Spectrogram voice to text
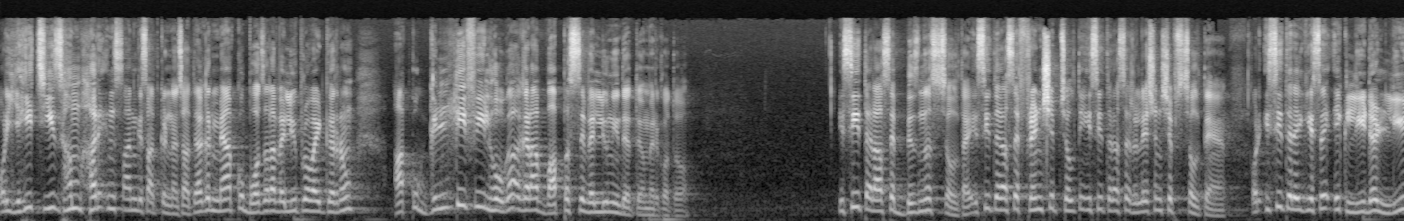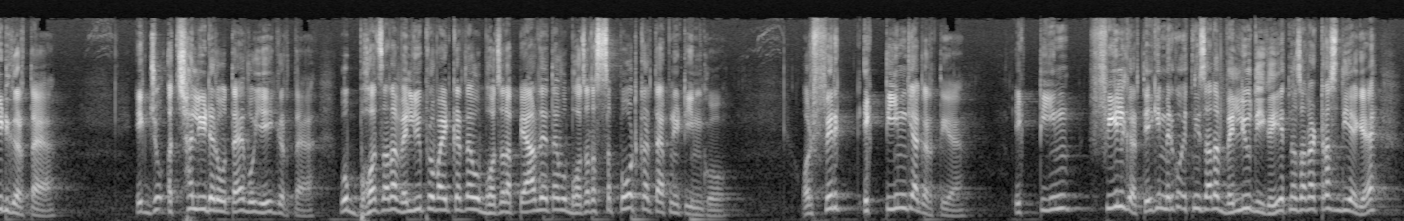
और यही चीज़ हम हर इंसान के साथ करना चाहते हैं। अगर मैं आपको बहुत ज़्यादा वैल्यू प्रोवाइड कर रहा हूँ, आपको गिल्टी फील होगा अगर आप वापस से वैल्यू नहीं देते हो मेरे को तो। इसी तरह से बिज़नेस चलता है, इसी तरह से फ्रेंडशिप चलती है, इसी तरह से रिलेशनशिप्स चलते हैं और इसी तरीके से एक लीडर लीड करता है। एक जो अच्छा लीडर होता है, वो यही करता है। वो बहुत ज़्यादा वैल्यू प्रोवाइड करता है, वो बहुत ज़्यादा प्यार देता है, वो बहुत ज़्यादा सपोर्ट करता है अपनी टीम को। और फिर एक टीम क्या करती है? एक टीम फील करती है कि मेरे को इतनी ज़्यादा वैल्यू दी गई इतना ज़्यादा ट्रस्ट दिया गया है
